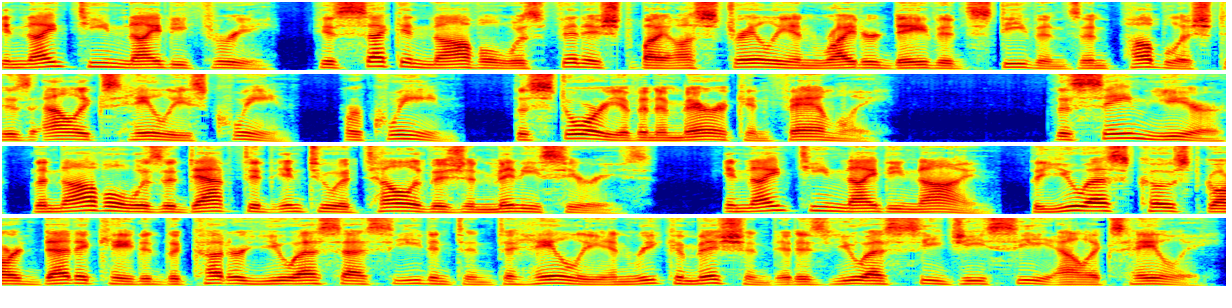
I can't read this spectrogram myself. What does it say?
In 1993, his second novel was finished by Australian writer David Stevens and published as Alex Haley's Queen, or Queen, the story of an American family. The same year, the novel was adapted into a television miniseries. In 1999, the U.S. Coast Guard dedicated the cutter USS Edenton to Haley and recommissioned it as USCGC Alex Haley.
